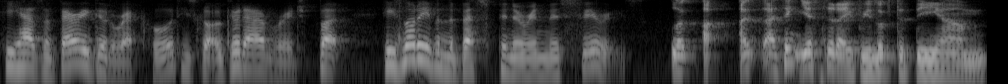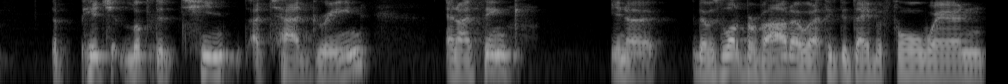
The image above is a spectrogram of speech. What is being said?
he has a very good record, he's got a good average, but he's not even the best spinner in this series. Look, I, I think yesterday, if we looked at the um, the pitch, it looked a, tin, a tad green. And I think, you know, there was a lot of bravado, I think, the day before when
